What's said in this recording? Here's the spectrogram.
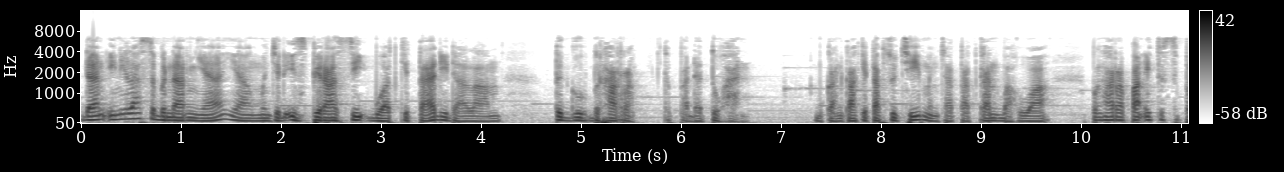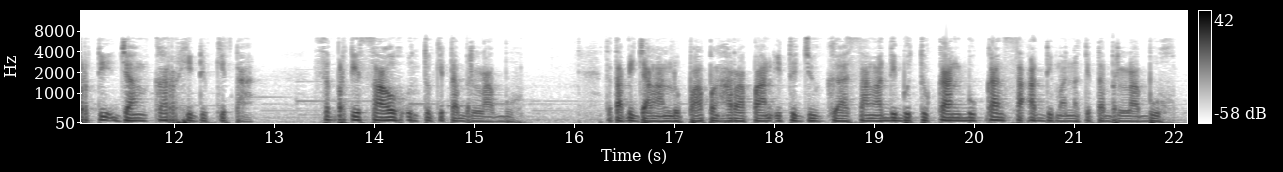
Dan inilah sebenarnya yang menjadi inspirasi buat kita di dalam teguh berharap kepada Tuhan. Bukankah kitab suci mencatatkan bahwa pengharapan itu seperti jangkar hidup kita, seperti sauh untuk kita berlabuh. Tetapi jangan lupa pengharapan itu juga sangat dibutuhkan bukan saat di mana kita berlabuh,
